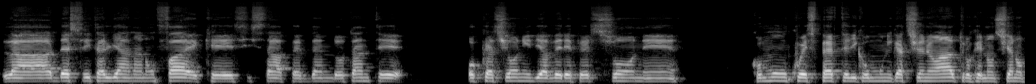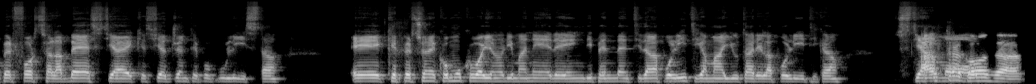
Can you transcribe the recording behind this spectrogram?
la destra italiana non fa è che si sta perdendo tante occasioni di avere persone comunque esperte di comunicazione o altro che non siano per forza la bestia e che sia gente populista e che persone comunque vogliono rimanere indipendenti dalla politica ma aiutare la politica. Stiamo... Altra cosa,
